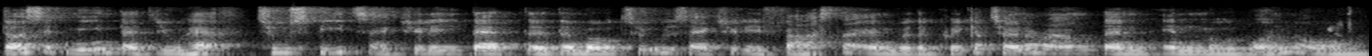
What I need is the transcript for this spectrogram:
does it mean that you have two speeds actually, that the, the mode two is actually faster and with a quicker turnaround than in mode one, or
